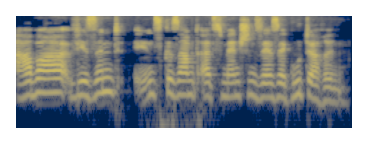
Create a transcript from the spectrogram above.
Aber wir sind insgesamt als Menschen sehr, sehr gut darin.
